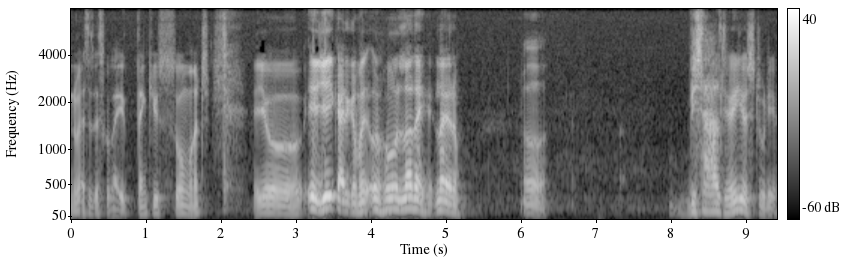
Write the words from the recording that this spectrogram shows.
दिनुभएको छ त्यसको लागि। थ्याङ्क यू सो मच यो ए यही कार्यक्रम हो ल दाइ ल हेरौँ। हो विशाल थियो है यो स्टुडियो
